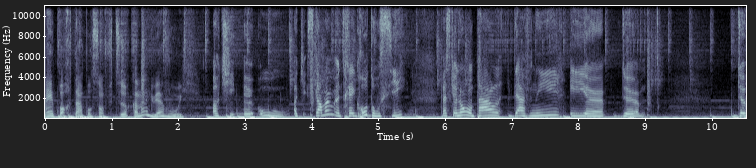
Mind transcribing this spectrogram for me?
important pour son futur. Comment lui avouer? OK. euh, oh, OK. C'est quand même un très gros dossier parce que là, on parle d'avenir et euh, de de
